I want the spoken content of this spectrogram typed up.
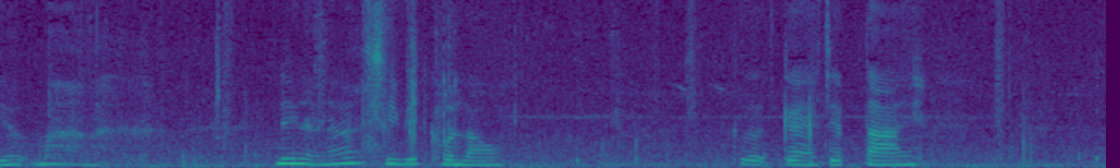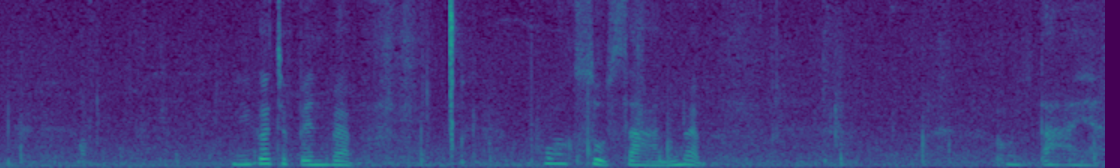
เยอะมาก นี่แหละนะ ชีวิตคนเรา เกิดแก่เจ็บตาย นี่ก็จะเป็นแบบพวกสุสานแบบ คนตายอะ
